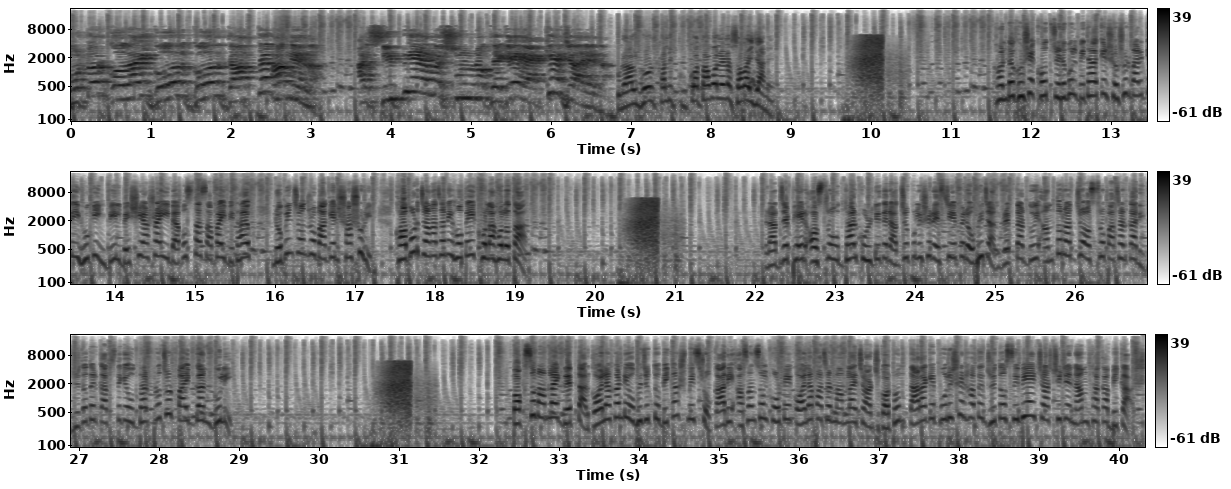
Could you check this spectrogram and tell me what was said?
মোটর কলাই গোল গোল দাঁতে ভাঙে না আর সিপিএম শূন্য থেকে একে যায় না। কুণাল ঘোষ খালি কথা বলে এটা সবাই জানে। খণ্ডঘোষে খোদ তৃণমূল বিধায়কের শ্বশুর বাড়িতেই হুকিং বিল, বেশি আসায় এই ব্যবস্থা সাফাই বিধায়ক নবীন চন্দ্র বাগের শাশুড়ির। খবর জানাজানি হতেই খোলা হলো তার। রাজ্যে ফের অস্ত্র উদ্ধার, কুলটিতে রাজ্য পুলিশের এসটিএফ এর অভিযান, গ্রেপ্তার দুই আন্তরাজ্য অস্ত্র পাচারকারী, ধৃতদের কাছ থেকে উদ্ধার প্রচুর পাইপগান গুলি। পক্সো মামলায় গ্রেপ্তার, কয়লাকাণ্ডে অভিযুক্ত বিকাশ মিশ্র, কারি আসানসোল কোর্টে কয়লা পাচার মামলায় চার্জ গঠন, তার আগে পুলিশের হাতে ধৃত সিবিআই চার্জশিটে নাম থাকা বিকাশ।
